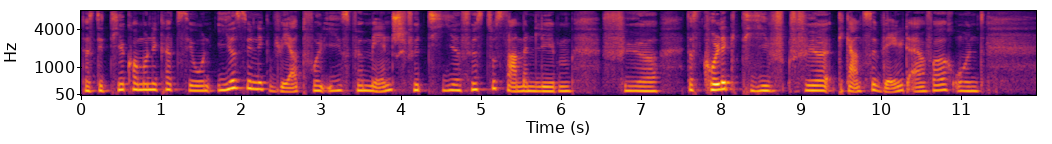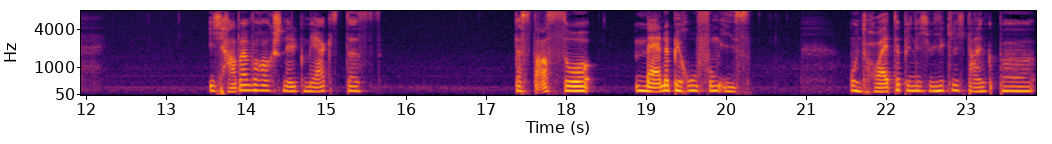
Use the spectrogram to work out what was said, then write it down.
dass die Tierkommunikation irrsinnig wertvoll ist für Mensch, für Tier, fürs Zusammenleben, für das Kollektiv, für die ganze Welt einfach. Und ich habe einfach auch schnell gemerkt, dass, dass das so meine Berufung ist und heute bin ich wirklich dankbar,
